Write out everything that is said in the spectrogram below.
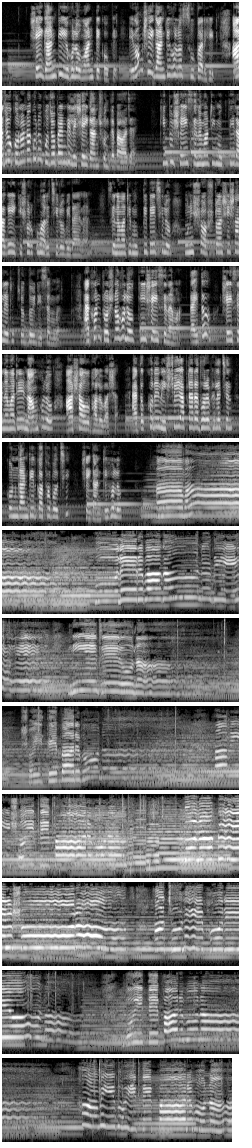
সেই গানটি হলো ওয়ান টেক ওকে এবং সেই গানটি হলো সুপার হিট আজও কোনো না কোনো পুজো প্যান্ডেলে সেই গান শুনতে পাওয়া যায়। কিন্তু সেই সিনেমাটি মুক্তির আগেই কিশোর কুমার চিরবিদায় নেন। সিনেমাটি মুক্তি পেয়েছিল উনিশশো অষ্টআশি সালের চোদ্দই ডিসেম্বর। এখন প্রশ্ন হলো, কি সেই সিনেমা? তাই তো? সেই সিনেমাটির নাম হলো আশা ও ভালোবাসা। এতক্ষণে নিশ্চয়ই আপনারা ধরে ফেলেছেন কোন গানটির কথা বলছি? সেই গানটি হলো আমার না সইতে পারব না। আমি সইতে পারব না। গোলাপের না। বইতে পারব না। আমি বইতে পারব না।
